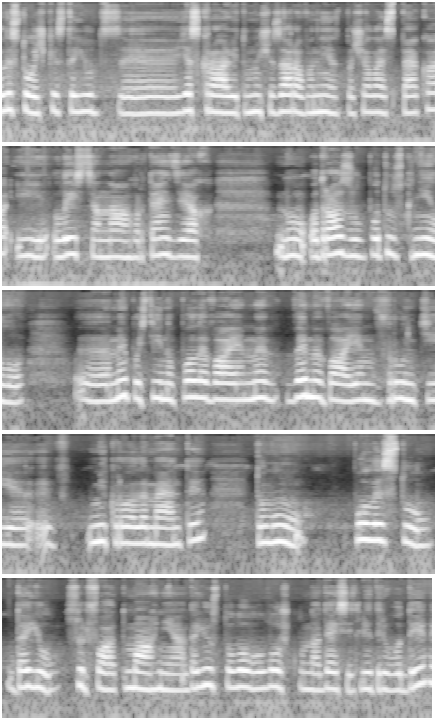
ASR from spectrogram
листочки стають е, яскраві, тому що зараз вони почалась спека і листя на гортензіях ну, одразу потускніло. Е, Ми постійно поливаємо, ми вимиваємо в ґрунті е, мікроелементи, тому по листу даю сульфат магнія, даю столову ложку на 10 літрів води.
